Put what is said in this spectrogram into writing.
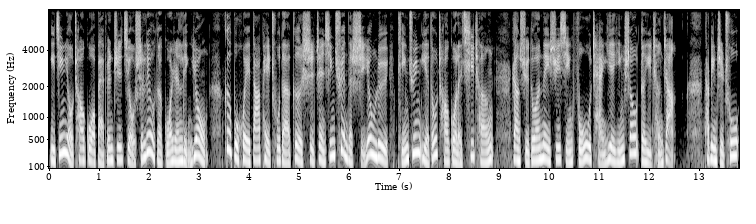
已经有超过百分之九十六的国人领用，各部会搭配出的各式振兴券的使用率平均也都超过了七成，让许多内需型服务产业营收得以成长。他并指出，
